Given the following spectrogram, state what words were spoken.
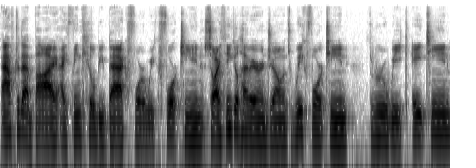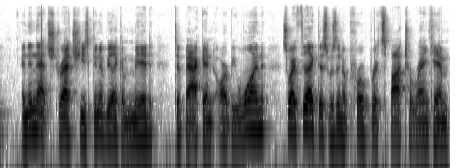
After that bye, I think he'll be back for week 14. So I think you'll have Aaron Jones week 14 through week 18. And in that stretch, he's going to be like a mid to back end RB1. So I feel like this was an appropriate spot to rank him,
